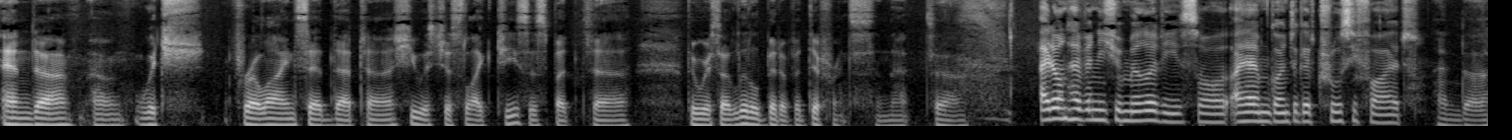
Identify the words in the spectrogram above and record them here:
And uh, uh, which a said that uh, she was just like Jesus, but uh, there was a little bit of a difference in that. I don't have any humility, so I am going to get crucified. and uh,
